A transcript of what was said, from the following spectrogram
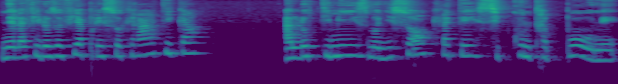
Nella filosofia presocratica all'ottimismo di Socrate si contrappone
